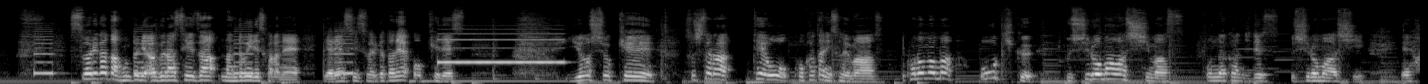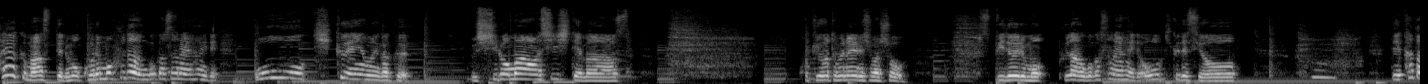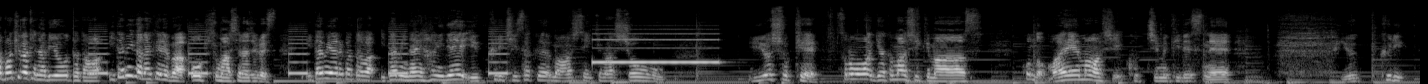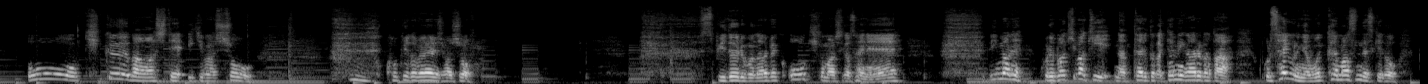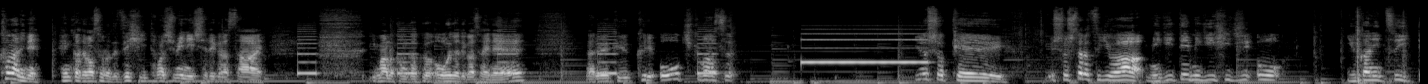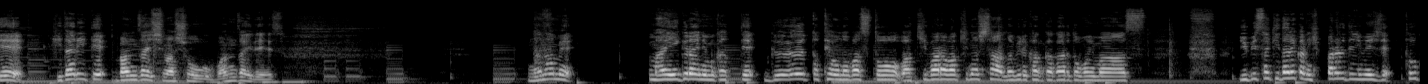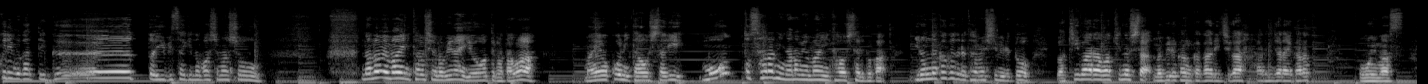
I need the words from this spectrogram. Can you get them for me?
座り方は本当にあぐら正座何でもいいですからね。やりやすい座り方で OK です。よし、OK。そしたら手をこう肩に添えます。このまま大きく後ろ回しします。こんな感じです。後ろ回し。え早く回すっていうのも、これも普段動かさない範囲で大きく円を描く。後ろ回ししてます。呼吸を止めないようにしましょう。スピードよりも普段動かさない範囲で大きくですよ。で、肩バキバキなるよって方は、痛みがなければ大きく回して大丈夫です。痛みある方は、痛みない範囲でゆっくり小さく回していきましょう。よし、OK。そのまま逆回しいきます。今度、前回し、こっち向きですね。ゆっくり大きく回していきましょう。呼吸止めないようにしましょう。スピードよりもなるべく大きく回してくださいね。今ね、これバキバキなったりとか痛みがある方、これ最後にね、もう一回回すんですけど、かなりね、変化出ますので、ぜひ楽しみにしててください。今の感覚覚えておいてくださいね。なるべくゆっくり大きく回す。よし、OK。よし、そしたら次は、右手右肘を床について、左手万歳しましょう。万歳です。斜め前ぐらいに向かってぐーっと手を伸ばすと脇腹脇の下伸びる感覚があると思います。指先誰かに引っ張られてるイメージで遠くに向かってぐーっと指先伸ばしましょう。斜め前に倒して伸びないよって方は真横に倒したり、もっとさらに斜め前に倒したりとか、いろんな角度で試してみると、脇腹、脇の下、伸びる感覚がある位置があるんじゃないかなと思います。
